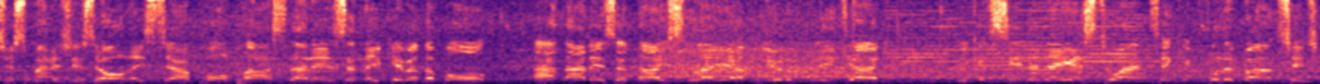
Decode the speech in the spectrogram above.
Just manages all this uh, poor pass, that is, and they've given the ball. And that is a nice layup, beautifully done. You can see that AS Douanes taking full advantage.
